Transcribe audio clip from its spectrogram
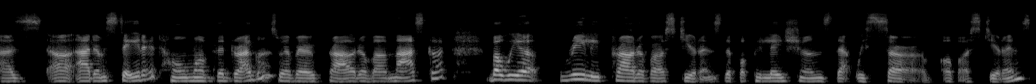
As uh, Adam stated, home of the Dragons. We're very proud of our mascot, but we are really proud of our students, the populations that we serve of our students.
